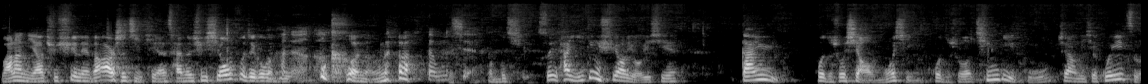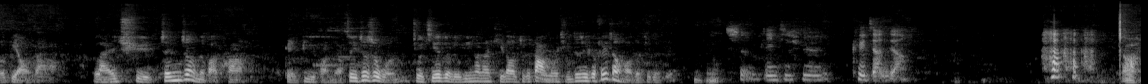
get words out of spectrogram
完了你要去训练个二十几天才能去修复这个问题，不可能不可能的。等不起。等不起，所以它一定需要有一些干预，或者说小模型，或者说轻地图这样的一些规则表达，来去真正的把它给闭环掉。所以这是我就接着刘斌刚才提到这个大模型，这是一个非常好的这个点。嗯是，您继续可以讲讲。啊，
